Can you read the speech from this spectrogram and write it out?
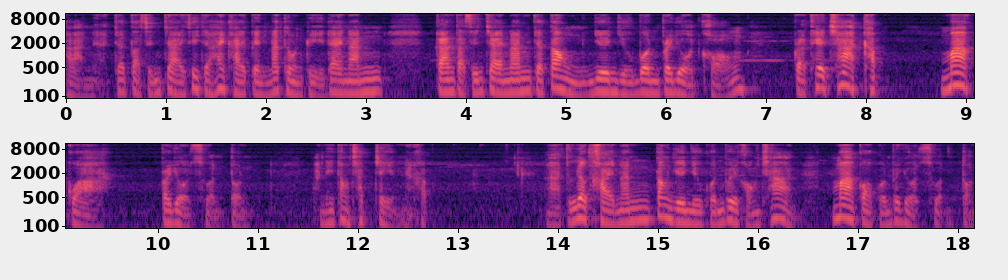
ทานเนี่ยจะตัดสินใจที่จะให้ใครเป็นรัฐมนตรีได้นั้น การตัดสินใจนั้นจะต้องยืนอยู่บนประโยชน์ของประเทศชาติครับมากกว่าประโยชน์ส่วนตน อันนี้ต้องชัดเจนนะครับจะเลือกใครนั้นต้องยืนอยู่ผลประโยชน์ของชาติมากกว่าผลประโยชน์ส่วนตน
